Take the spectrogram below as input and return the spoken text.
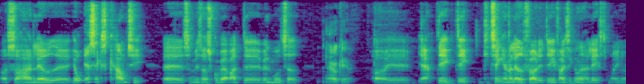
Og så har han lavet... Øh, jo, Essex County. Øh, som hvis også skulle være ret øh, vel modtaget. Ja, okay. Og øh, ja, det er, ikke, det er ikke de ting, han har lavet før det. Det er faktisk ikke noget, jeg har læst mig endnu.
